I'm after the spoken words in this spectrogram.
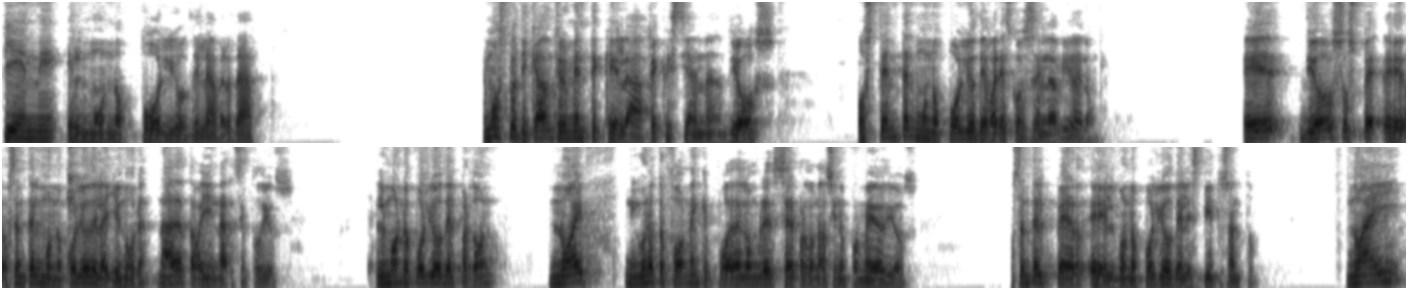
tiene el monopolio de la verdad. Hemos platicado anteriormente que la fe cristiana, Dios, ostenta el monopolio de varias cosas en la vida del hombre. Eh, Dios eh, ostenta el monopolio de la llenura, nada te va a llenar excepto Dios. El monopolio del perdón, no hay ninguna otra forma en que pueda el hombre ser perdonado sino por medio de Dios. Ostenta el, el monopolio del Espíritu Santo. No hay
